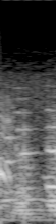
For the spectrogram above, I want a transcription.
back.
